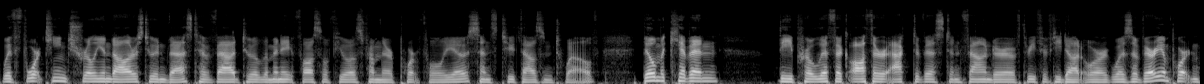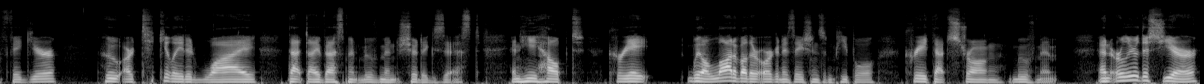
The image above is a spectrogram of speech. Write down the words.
with $14 trillion to invest have vowed to eliminate fossil fuels from their portfolios since 2012. Bill McKibben, the prolific author, activist, and founder of 350.org, was a very important figure who articulated why that divestment movement should exist. And he helped create, with a lot of other organizations and people, create that strong movement. And earlier this year,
